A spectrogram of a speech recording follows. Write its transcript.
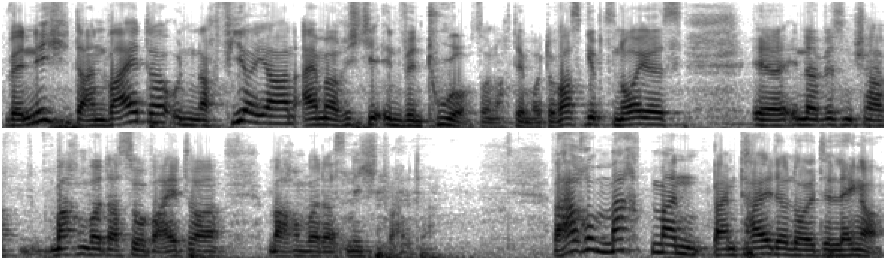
Wenn nicht, dann weiter und nach vier Jahren einmal richtige Inventur, so nach dem Motto, was gibt es Neues äh, in der Wissenschaft, machen wir das so weiter, machen wir das nicht weiter. Warum macht man beim Teil der Leute länger?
